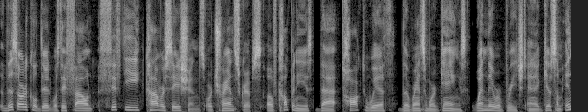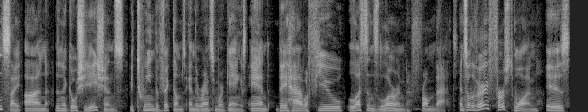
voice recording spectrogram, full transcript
this article did was they found 50 conversations or transcripts of companies that talked with the ransomware gangs when they were breached. And it gives some insight on the negotiations between the victims and the ransomware gangs. And they have a few lessons learned from that. And so the very first one is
